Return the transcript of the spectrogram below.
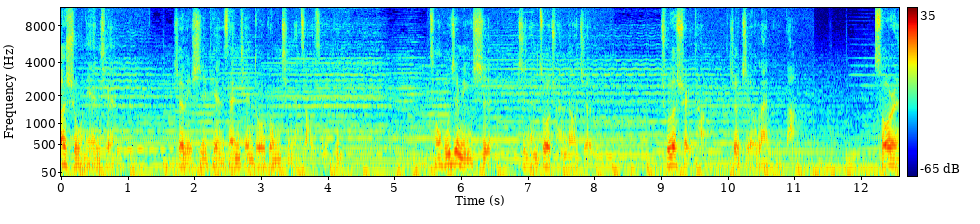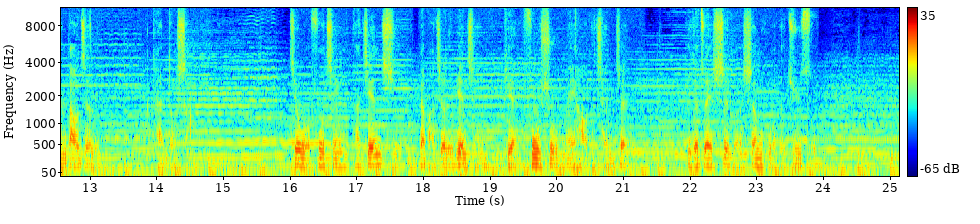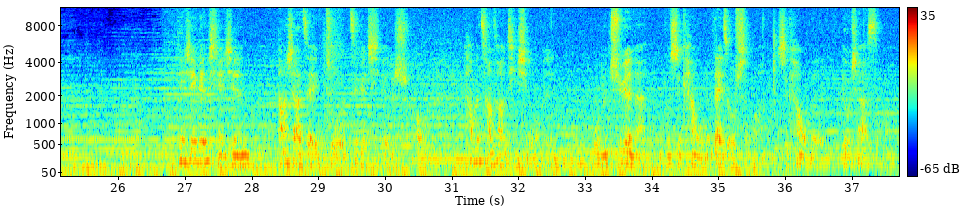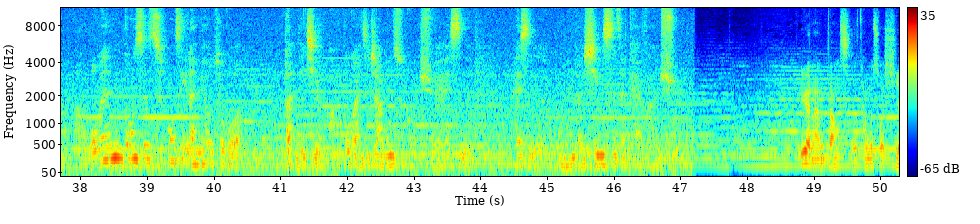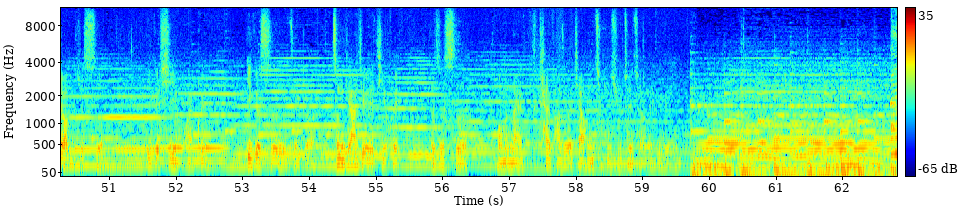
二十五年前，这里是一片三千多公顷的沼泽地，从胡志明市只能坐船到这里，除了水塘，就只有烂泥巴。所有人到这里看都傻，只有我父亲，他坚持要把这里变成一片富庶美好的城镇，一个最适合生活的居所。天仙跟钱仙当下在做这个企业的时候，他们常常提醒我们：我们去越南不是看我们带走什么，是看我们留下什么。啊，我们公司从此以来没有做过短的计划，不管是加工出口区，还是还是我们的新市镇开发区。越南当时他们所需要的就是一个吸引外汇，一个是这个增加就业机会，这就是我们来开发这个加工出口区最主要的一个原因。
